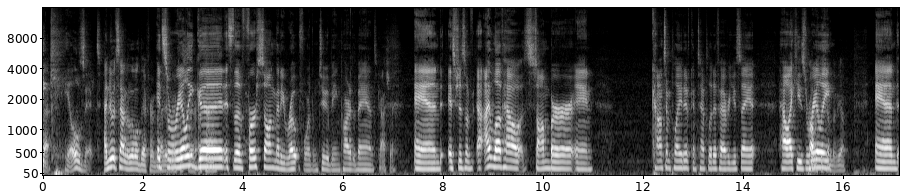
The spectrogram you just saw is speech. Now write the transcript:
know that. kills it. I knew it sounded a little different. But It's didn't know for really sure. Okay. good. It's the first song that he wrote for them too, being part of the band. Gotcha. And it's just a I love how somber and contemplative, contemplative, however you say it. How like he's Probably really yeah. and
